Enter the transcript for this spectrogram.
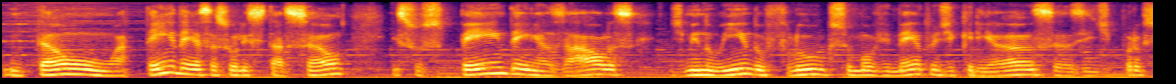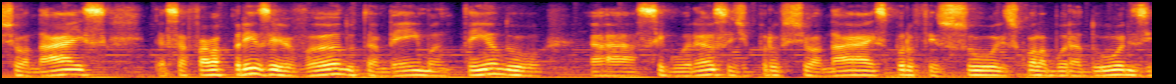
Então atendem essa solicitação e suspendem as aulas, diminuindo o fluxo, o movimento de crianças e de profissionais, dessa forma preservando também, mantendo a segurança de profissionais, professores, colaboradores e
